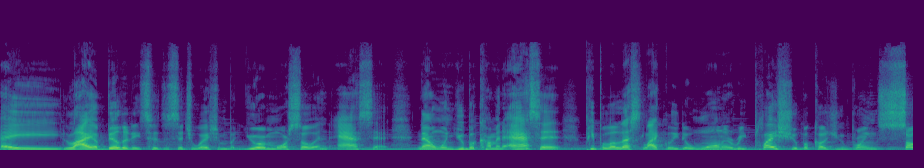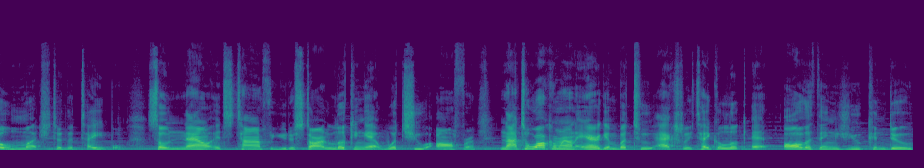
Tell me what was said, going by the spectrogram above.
a liability to the situation, but you're more so an asset. Now, when you become an asset, people are less likely to want to replace you because you bring so much to the table. So now it's time for you to start looking at what you offer, not to walk around arrogant, but to actually take a look at all the things you can do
